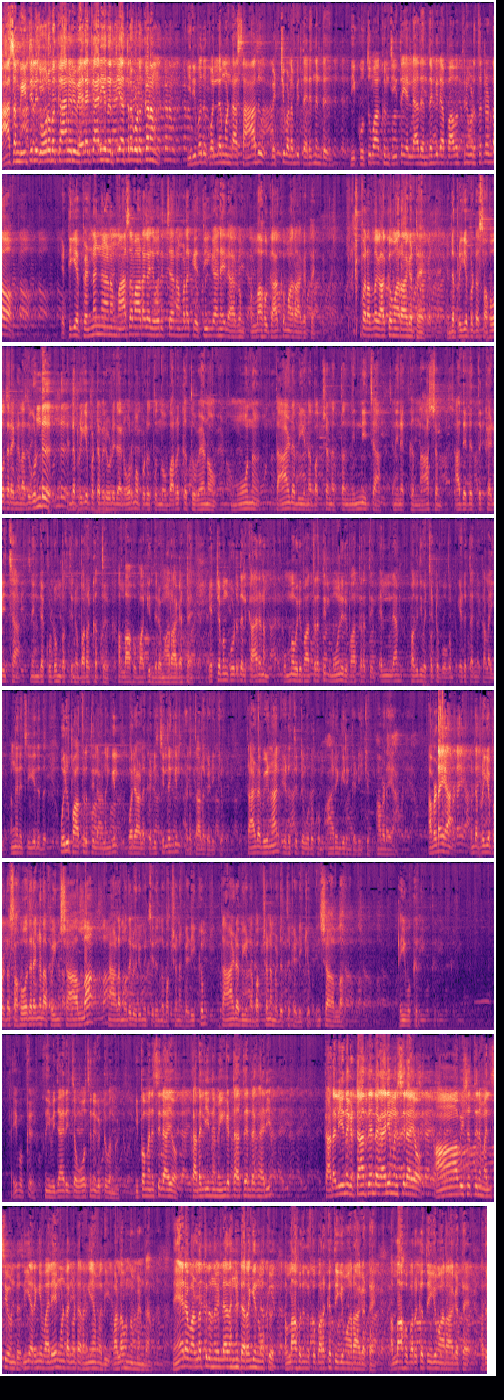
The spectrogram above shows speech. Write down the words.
മാസം വീട്ടിൽ ചോറ് വെക്കാൻ ഒരു വേലക്കാരിയെ നിർത്തി എത്ര കൊടുക്കണം? ഇരുപത് കൊല്ലം കൊണ്ട് ആ സാധു വെച്ചു വിളമ്പി തരുന്നുണ്ട്. നീ കുത്തുവാക്കും ചീത്തയല്ലാതെ എന്തെങ്കിലും ആ പാവത്തിന് കൊടുത്തിട്ടുണ്ടോ? കെട്ടിയ പെണ്ണങ്ങാണം മാസവാടക ചോദിച്ചാൽ നമ്മളൊക്കെ എത്തിങ്കാനയിലാകും. അള്ളാഹു കാക്കുമാറാകട്ടെ. പറന്ന കാക്കുമാറാകട്ടെ. എന്റെ പ്രിയപ്പെട്ട സഹോദരങ്ങൾ അതുകൊണ്ട് എന്റെ പ്രിയപ്പെട്ടവരോട് ഞാൻ ഓർമ്മപ്പെടുത്തുന്നു ബറുക്കത്ത് വേണോ? മൂന്ന് താഴെ വീണ ഭക്ഷണത്തെ നിന്നിച്ച നിനക്ക് നാശം. അതെടുത്ത് കഴിച്ച നിന്റെ കുടുംബത്തിന് വറക്കത്ത് അള്ളാഹു ഭാഗ്യം തരുമാറാകട്ടെ. ഏറ്റവും കൂടുതൽ കാരണം ഉമ്മ ഒരു പാത്രത്തിൽ മോനൊരു പാത്രത്തിൽ എല്ലാം പകുതി വെച്ചിട്ട് പോകും. എടുത്തങ്ങ് കളയും. അങ്ങനെ ചെയ്യരുത്. ഒരു പാത്രത്തിലാണെങ്കിൽ ഒരാൾ കഴിച്ചില്ലെങ്കിൽ അടുത്ത ആൾ കഴിക്കും. താഴെ വീണാൽ എടുത്തിട്ട് കൊടുക്കും. ആരെങ്കിലും കഴിക്കും. അവിടെയാ. അവിടെയാ എന്റെ പ്രിയപ്പെട്ട സഹോദരങ്ങൾ അപ്പൊ ഇൻഷാല്ല നാളെ മുതൽ ഒരുമിച്ചിരുന്ന് ഭക്ഷണം കഴിക്കും. താഴെ വീണ ഭക്ഷണം എടുത്ത് കഴിക്കും. ഇൻഷാല്ല കൈവക്ക് കൈവക്ക് നീ വിചാരിച്ച ഓസിന് കിട്ടുമെന്ന്. ഇപ്പൊ മനസ്സിലായോ? കടലിൽ നിന്ന് മീൻ കിട്ടാത്തതിന്റെ കാര്യം? കടലിൽ നിന്ന് കിട്ടാത്തതിന്റെ കാര്യം മനസ്സിലായോ? ആവശ്യത്തിന് മത്സ്യമുണ്ട്. നീ ഇറങ്ങി വലയും കൊണ്ട് അങ്ങോട്ട് ഇറങ്ങിയാൽ മതി. വള്ളമൊന്നും വേണ്ട. നേരെ വള്ളത്തിലൊന്നും ഇല്ലാതെ അങ്ങോട്ട് ഇറങ്ങി നോക്ക്. അള്ളാഹു നിങ്ങൾക്ക് ബറക്കത്തിക്കുമാറാകട്ടെ അള്ളാഹു ബറക്കത്തിക്കുമാറാകട്ടെ അത്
